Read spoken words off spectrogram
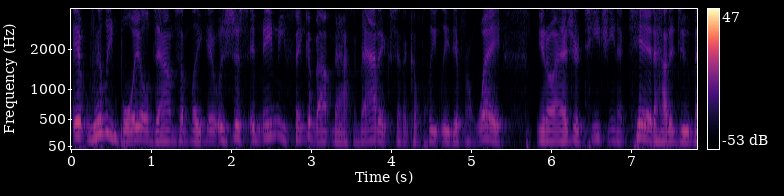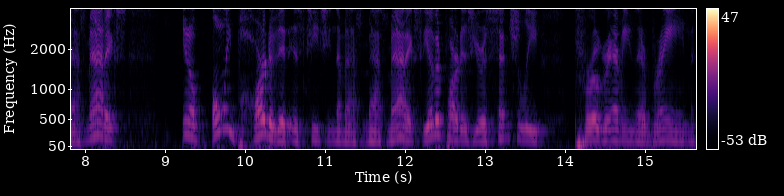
it really boiled down something like it was just it made me think about mathematics in a completely different way you know as you're teaching a kid how to do mathematics you know only part of it is teaching them math- mathematics the other part is you're essentially programming their brain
